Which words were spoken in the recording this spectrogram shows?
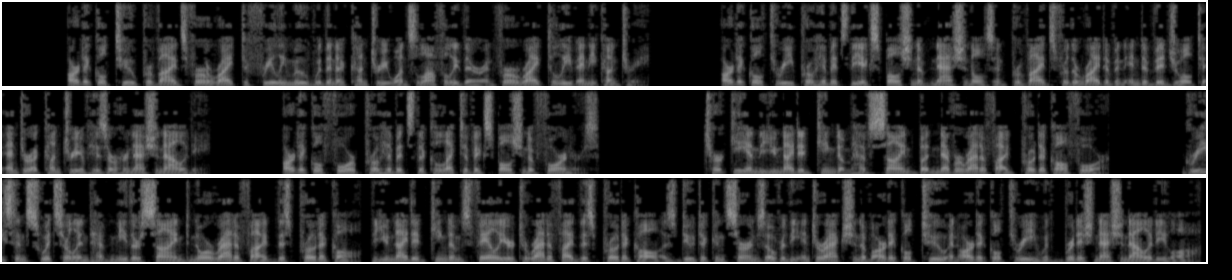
Article 2 provides for a right to freely move within a country once lawfully there and for a right to leave any country. Article 3 prohibits the expulsion of nationals and provides for the right of an individual to enter a country of his or her nationality. Article 4 prohibits the collective expulsion of foreigners. Turkey and the United Kingdom have signed but never ratified Protocol 4. Greece and Switzerland have neither signed nor ratified this protocol. The United Kingdom's failure to ratify this protocol is due to concerns over the interaction of Article 2 and Article 3 with British nationality law.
